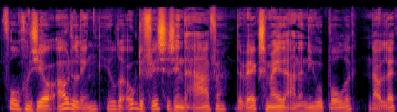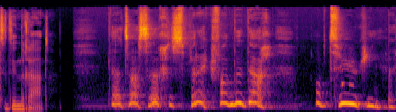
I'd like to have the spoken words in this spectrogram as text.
Volgens Jo Ouderling hielden ook de vissers in de haven de werkzaamheden aan de nieuwe polder nauwlettend in de gaten. Dat was een gesprek van de dag op het Huking.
